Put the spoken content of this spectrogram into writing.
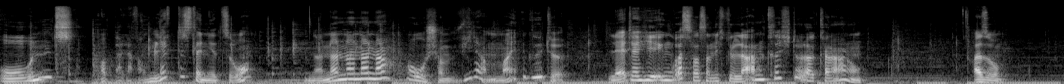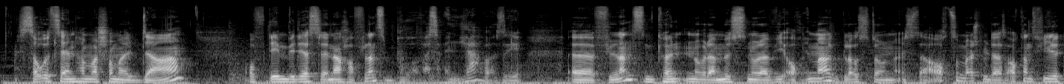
Und, hoppala, warum leckt es denn jetzt so? Na, na, na, na, na. Oh, schon wieder, meine Güte. Lädt er hier irgendwas, was er nicht geladen kriegt oder keine Ahnung? Also, Soul Sand haben wir schon mal da auf dem wir das dann nachher pflanzen. Boah, was ein Lavasee. Äh, pflanzen könnten oder müssten oder wie auch immer. Glowstone ist da auch zum Beispiel, da ist auch ganz viel.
